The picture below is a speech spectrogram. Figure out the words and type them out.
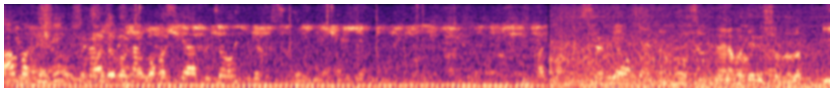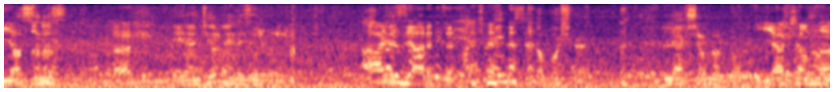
Al bakayım bir. Şuna bir bir tak babası yardımcı ol. Merhaba demiş olalım. Nasılsınız? Eğlenceli mi eğlenceli mi? Aile ziyareti. Açık en güzel de boş ver. İyi akşamlar bu arada. İyi akşamlar.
